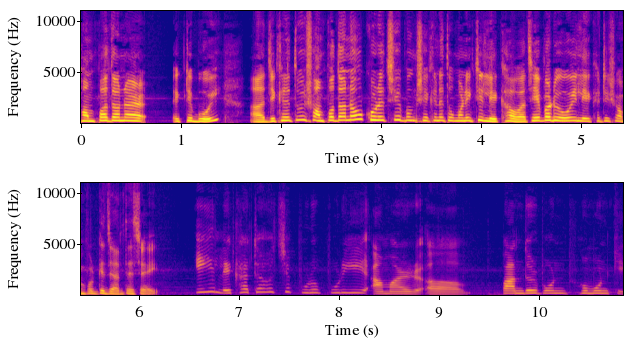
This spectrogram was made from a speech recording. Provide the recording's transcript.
সম্পাদনার একটি বই যেখানে তুমি সম্পাদনাও করেছ এবং সেখানে তোমার একটি লেখাও আছে এবারে ওই লেখাটি সম্পর্কে জানতে চাই। এই লেখাটা হচ্ছে পুরোপুরি আমার বান্দরবন ভ্রমণকে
